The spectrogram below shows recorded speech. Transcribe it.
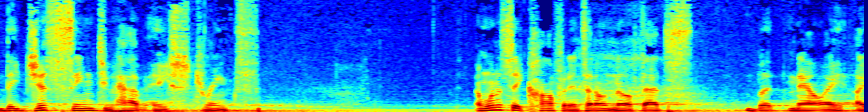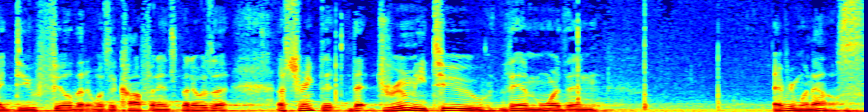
they just seem to have a strength. I want to say confidence. I don't know if that's, but now I, I do feel that it was a confidence, but it was a, a strength that, that drew me to them more than everyone else.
